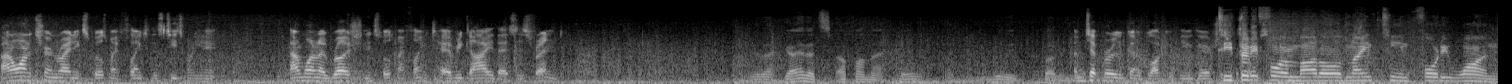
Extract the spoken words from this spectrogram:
I don't want to turn right and expose my flank to this T-28. I want to rush and expose my flank to every guy that's his friend. Yeah, that guy that's up on that hill, like, really bugging me. I'm temporarily going to block your view, Garrett. just for fun. T34 model 1941.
